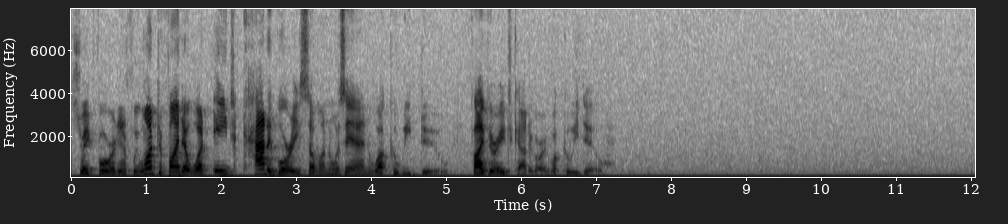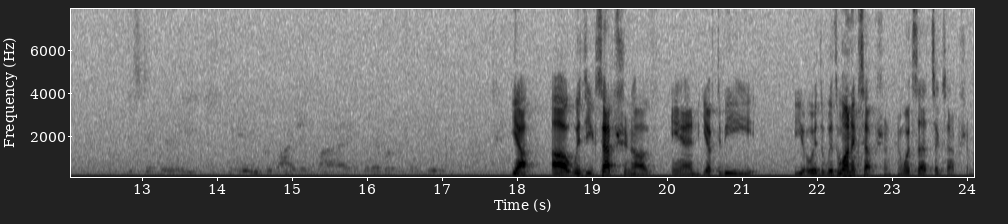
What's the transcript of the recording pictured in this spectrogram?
straightforward. And if we want to find out what age category someone was in, what could we do? Five-year age category, what could we do? Just take their age and divide it by whatever percent Yeah, uh, with the exception of, and you have to be, you, with, with one exception. And what's that exception?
